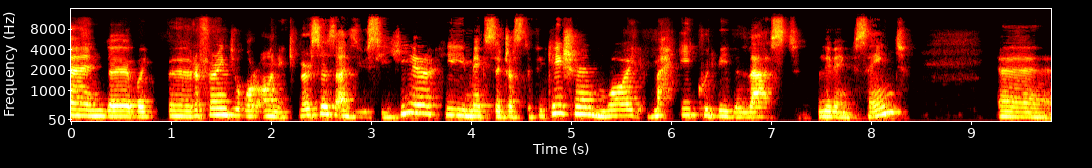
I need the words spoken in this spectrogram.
And uh, by uh, referring to Quranic verses, as you see here, he makes a justification why Mahdi could be the last living saint, uh,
